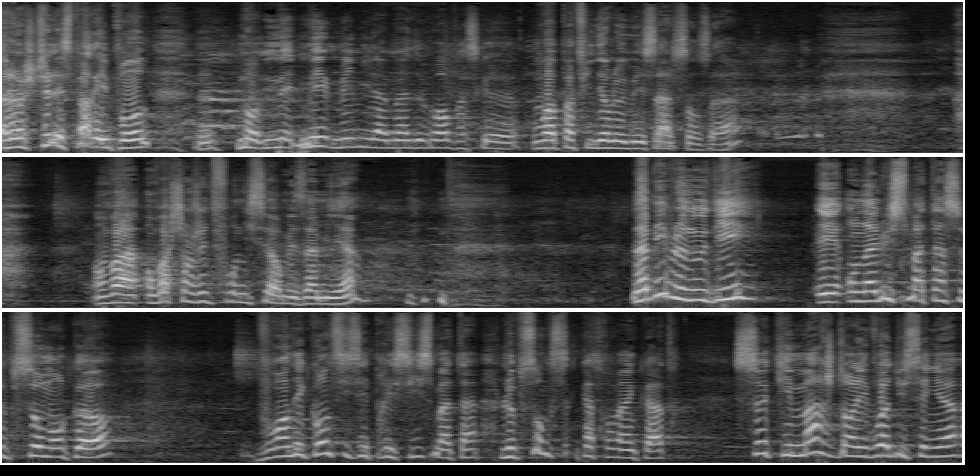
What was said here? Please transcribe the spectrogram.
Alors, je te laisse pas répondre. Mets, la main devant parce qu'on ne va pas finir le message sans ça. hein. On va, on va changer de fournisseur, mes amis. hein. La Bible nous dit, et on a lu ce matin ce psaume encore, vous vous rendez compte si c'est précis ce matin Le psaume 84, ceux qui marchent dans les voies du Seigneur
